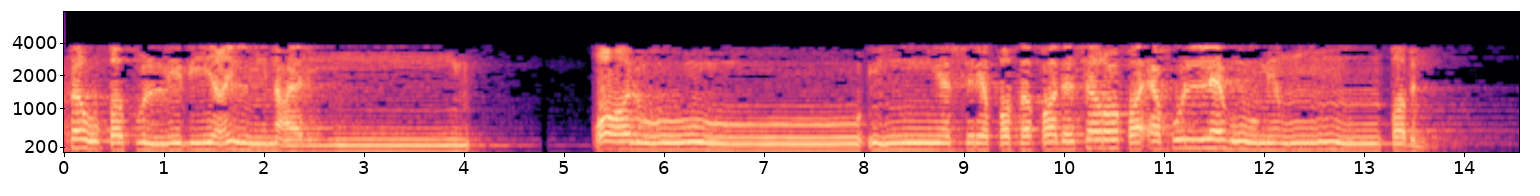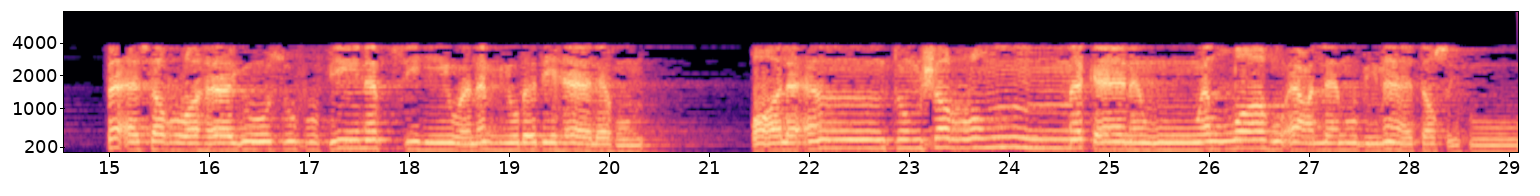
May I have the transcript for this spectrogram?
وفوق كل ذي علم عليم قالوا إن يسرق فقد سرق أخ له من قبل فأسرها يوسف في نفسه ولم يبدها لهم قال أنتم شر مكانا والله أعلم بما تصفون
